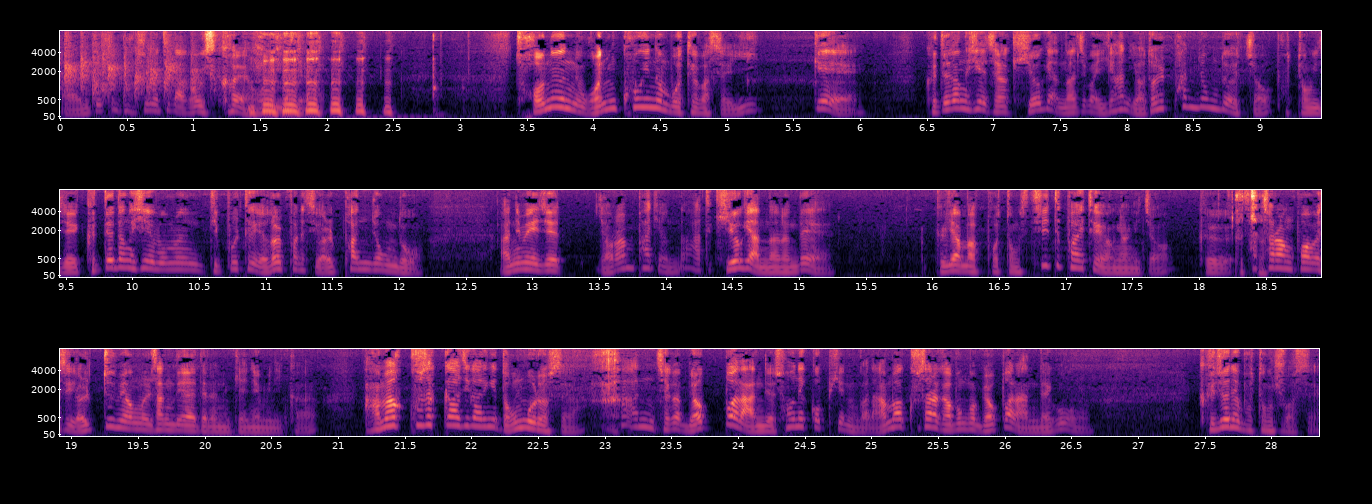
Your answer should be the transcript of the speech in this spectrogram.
아, 이게 좀 박수 멘트 나가고 있을 거예요. 저는 one coin은 못 해봤어요. 이게 그때 당시에 제가 기억이 안 나지만 이게 한 8판 정도였죠. 보통 이제 그때 당시에 보면 디폴트가 8판에서 10판 정도 아니면 이제 11판이었나? 하여튼 기억이 안 나는데 그게 아마 보통 스트리트 파이터 영향이죠. 그 그쵸. 사차랑 포함해서 12명을 상대해야 되는 개념이니까. 아마쿠사까지 가는 게 너무 어려웠어요. 한 제가 몇 번 안 돼요. 손에 꼽히는 건. 아마쿠사를 가본 건 몇 번 안 되고 그 전에 보통 죽었어요.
